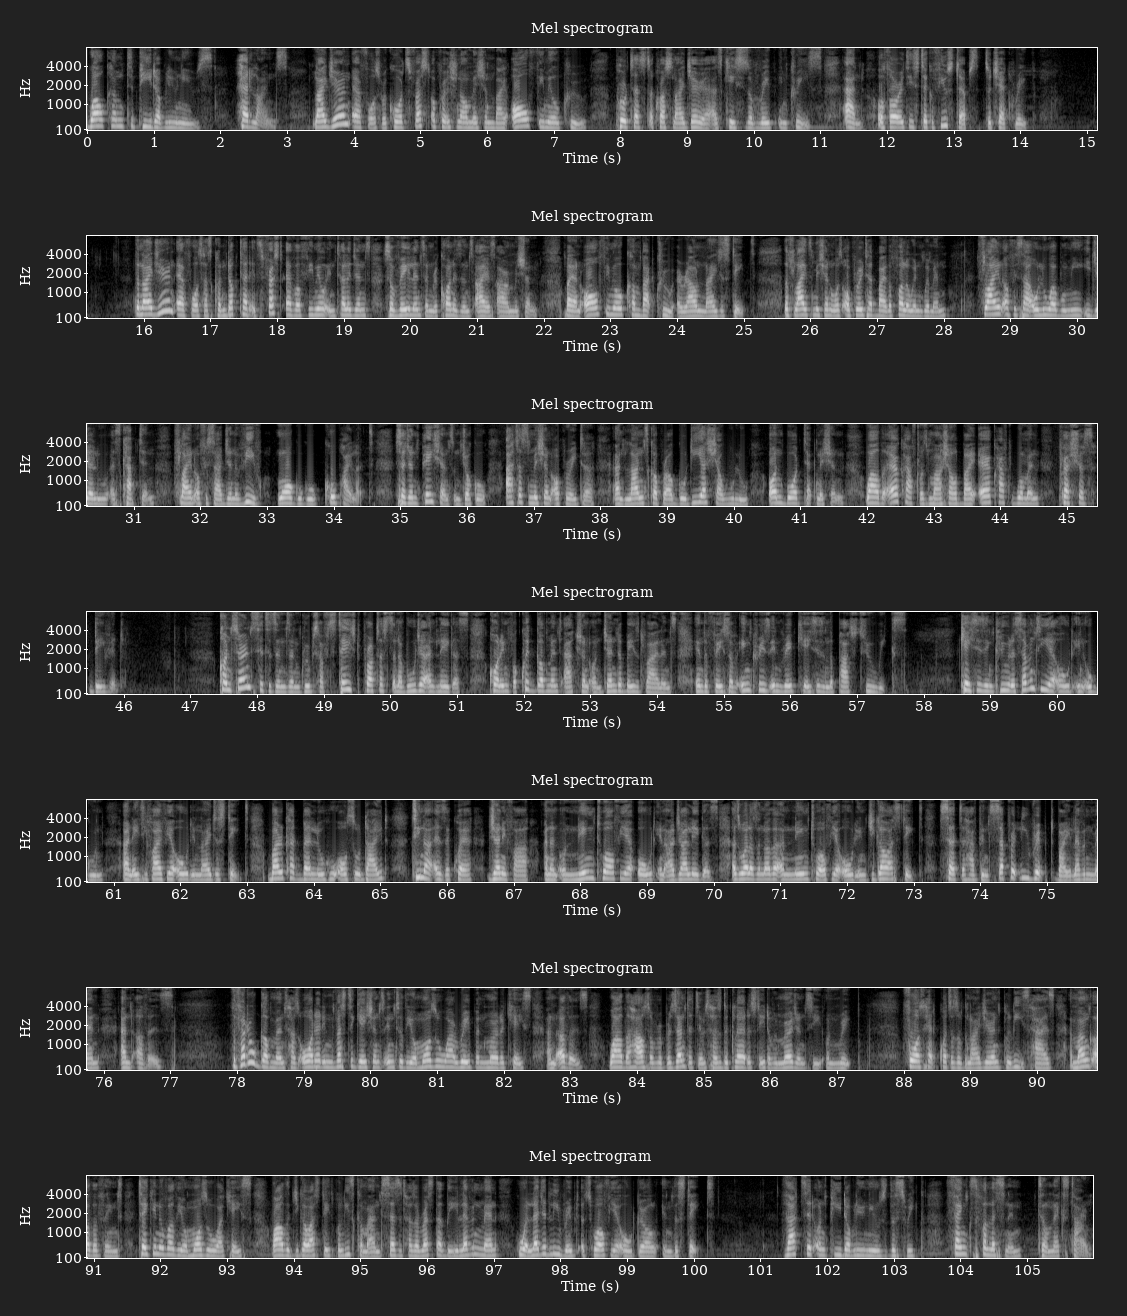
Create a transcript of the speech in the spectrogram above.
Welcome to PW News. Headlines Nigerian Air Force records first operational mission by all female crew. Protests across Nigeria as cases of rape increase. And authorities take a few steps to check rape. The Nigerian Air Force has conducted its first ever female intelligence, surveillance, and reconnaissance ISR mission by an all female combat crew around Niger State. The flight mission was operated by the following women Flying Officer Oluwabunmi Ijelu as captain, Flying Officer Genevieve Nwogugu co-pilot, Sergeant Patience Njoku, ATAS mission operator, and Lance Corporal Godiya Shawulu, onboard technician, while the aircraft was marshaled by aircraft woman Precious David. Concerned citizens and groups have staged protests in Abuja and Lagos calling for quick government action on gender-based violence in the face of increase in rape cases in the past two weeks. Cases include a 70 year old in Ogun, an 85 year old in Niger State, Barakat Bello, who also died, Tina Ezekwe, Jennifer, and an unnamed 12 year old in Aja, Lagos, as well as another unnamed 12 year old in Jigawa State, said to have been separately raped by 11 men and others. The federal government has ordered investigations into the Omozuwa rape and murder case and others, while the House of Representatives has declared a state of emergency on rape. Force headquarters of the Nigerian police has, among other things, taken over the Omozuwa case, while the Jigawa State Police Command says it has arrested the 11 men who allegedly raped a 12 year old girl in the state. That's it on PW News this week. Thanks for listening. Till next time.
